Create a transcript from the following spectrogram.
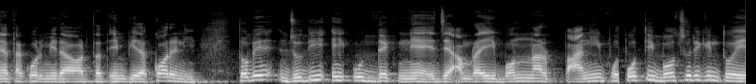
নেতাকর্মীরা, অর্থাৎ এমপিরা করেনি। তবে যদি এই উদ্যোগ নেয় যে আমরা এই বন্যার পানি প্রতি প্রতি বছরই কিন্তু এই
